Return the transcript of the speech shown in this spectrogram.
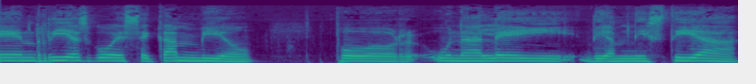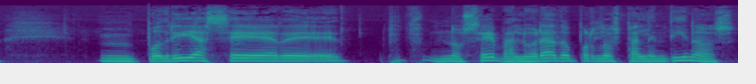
en riesgo ese cambio por una ley de amnistía mm, podría ser... Eh, no sé, valorado por los palentinos,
